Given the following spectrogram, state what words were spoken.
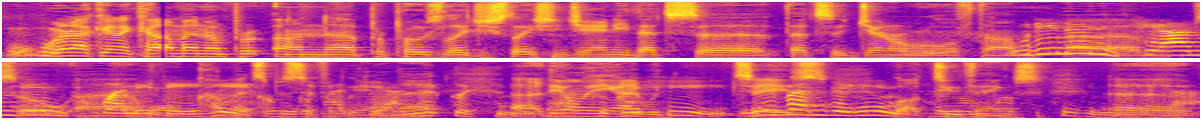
We're not going to comment on pro- on uh, proposed legislation, Janie. That's uh, that's a general rule of thumb. 우리는 Um, 제안된 so, uh, I 법안에 won't 대해 comment specifically 언급하지 on 않을 that. 것입니다. Uh, the only thing I would 그것이 say is 일반적인 well, two 적용 things. Uh, 법칙입니다.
